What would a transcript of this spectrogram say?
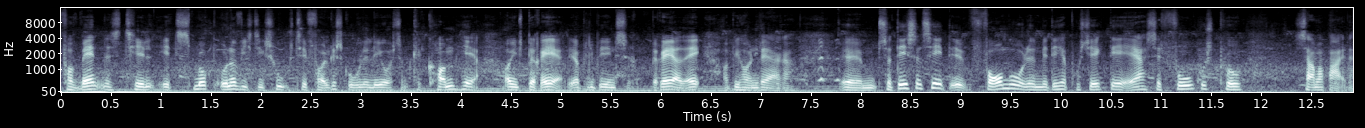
forvandles til et smukt undervisningshus til folkeskoleelever, som kan komme her og inspirere, og blive inspireret af at blive håndværkere. Øhm, så det er sådan set øh, formålet med det her projekt, det er at sætte fokus på samarbejde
